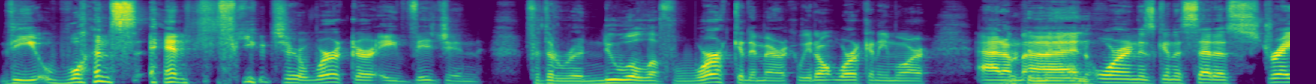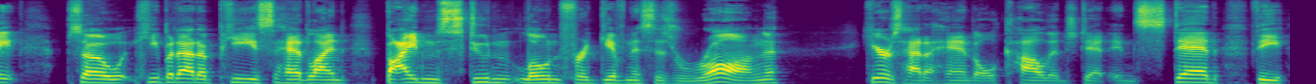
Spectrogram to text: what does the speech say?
The Once and Future Worker A Vision for the Renewal of Work in America. We don't work anymore, Adam. Uh, and Oren is going to set us straight. So he put out a piece headlined Biden's student loan forgiveness is wrong. Here's how to handle college debt instead. The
